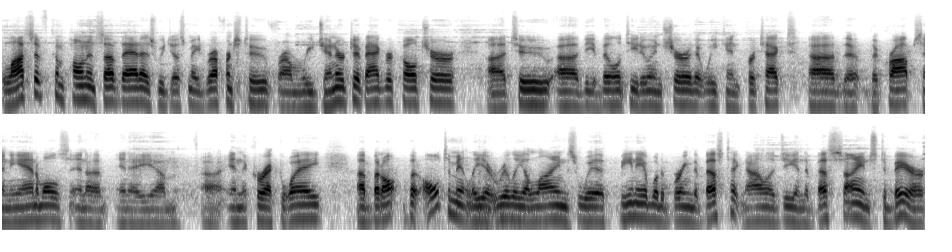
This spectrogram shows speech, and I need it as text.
Lots of components of that, as we just made reference to, from regenerative agriculture uh, to uh, the ability to ensure that we can protect uh, the, the crops and the animals in a, in a um, uh, in the correct way. Uh, but, but ultimately, it really aligns with being able to bring the best technology and the best science to bear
